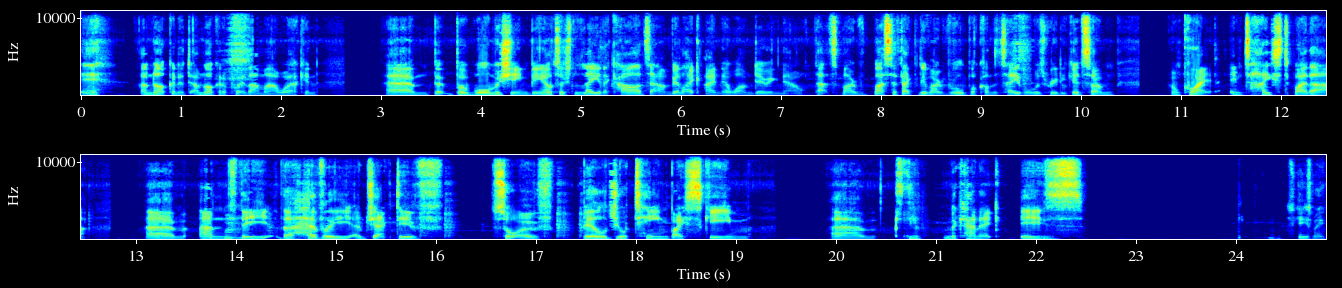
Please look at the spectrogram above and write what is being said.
eh, I'm not gonna I'm not gonna put that amount of work in. Um, but but War Machine being able to just lay the cards out and be like, I know what I'm doing now. That's my that's effectively my rule book on the table was really good. So I'm I'm quite enticed by that. Um, and Hmm. the the heavily objective sort of build your team by scheme um, mechanic is excuse me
